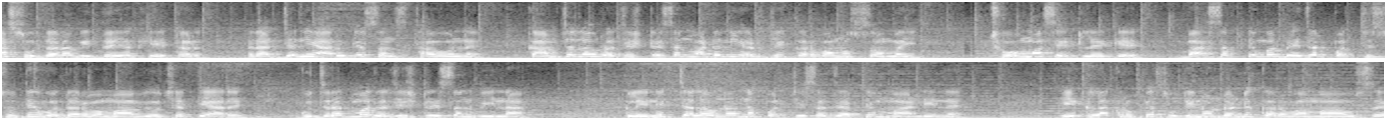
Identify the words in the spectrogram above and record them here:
આ સુધારા વિધેયક હેઠળ રાજ્યની આરોગ્ય સંસ્થાઓને કામચલાઉ રજિસ્ટ્રેશન માટેની અરજી કરવાનો સમય છ માસ એટલે કે બાર સપ્ટેમ્બર બે હજાર પચીસ સુધી વધારવામાં આવ્યો છે ત્યારે ગુજરાતમાં રજિસ્ટ્રેશન વિના ક્લિનિક ચલાવનારને પચીસ હજારથી માંડીને એક લાખ રૂપિયા સુધીનો દંડ કરવામાં આવશે.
